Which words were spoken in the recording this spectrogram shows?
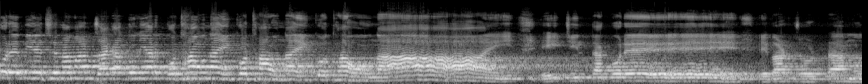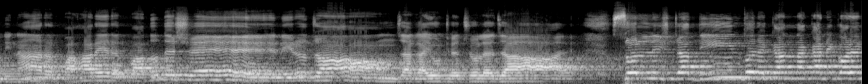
করে দিয়েছেন। আমার জায়গা দুনিয়ার কোথাও নাই কোথাও নাই কোথাও নাই। এই চিন্তা করে এবার চোরটা মদিনার পাহাড়ের পাদদেশে নির্জন জায়গায় উঠে চলে যায়। চল্লিশটা দিন ধরে কান্নাকাটি করেন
